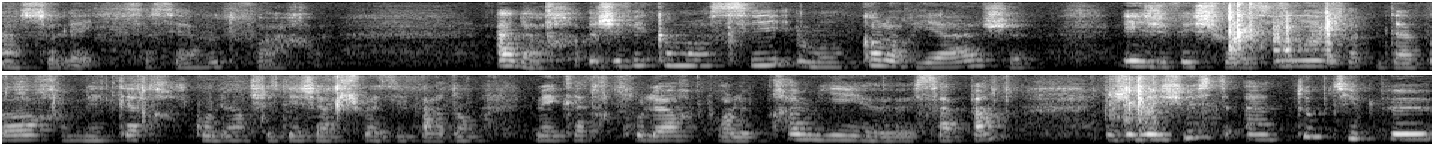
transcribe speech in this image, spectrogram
un soleil. Ça c'est à vous de voir. Alors, je vais commencer mon coloriage et je vais choisir d'abord mes quatre couleurs. J'ai déjà choisi, pardon, mes quatre couleurs pour le premier euh, sapin. Je vais juste un tout petit peu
